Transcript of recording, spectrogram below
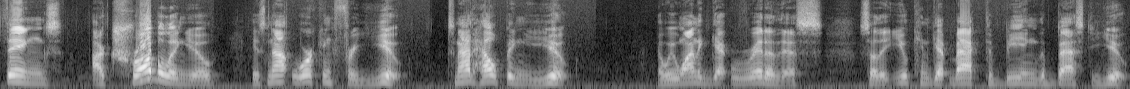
things are troubling you is not working for you. It's not helping you. And we want to get rid of this so that you can get back to being the best you,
